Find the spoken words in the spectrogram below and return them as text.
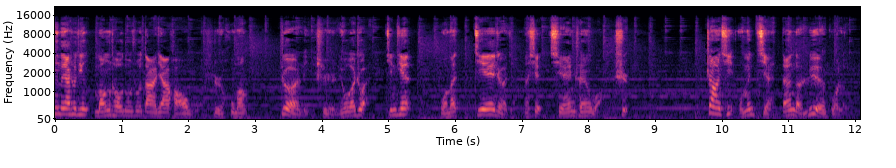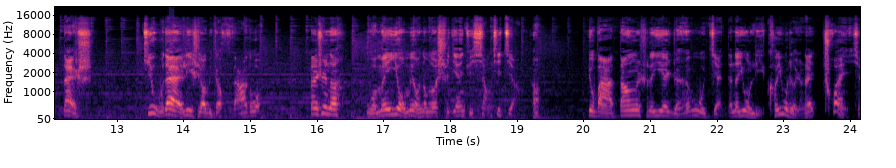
迎大家收听蒙头读书。大家好，我是胡蒙，这里是《刘娥传》。今天我们接着讲那些前尘往事。上期我们简单的略过了五代史，其实五代历史要比这复杂多。但是呢，我们又没有那么多时间去详细讲它，就把当时的一些人物简单的用李克用这个人来串一下，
